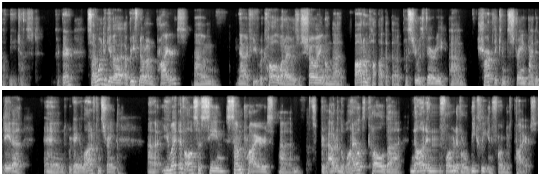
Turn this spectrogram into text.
Let me just click there. So I want to give a, a brief note on priors. Um, now, if you recall what I was just showing on that bottom plot, that the posterior was very um, sharply constrained by the data, and we're getting a lot of constraint. Uh, you might have also seen some priors um, sort of out in the wild called uh, non-informative or weakly informative priors.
